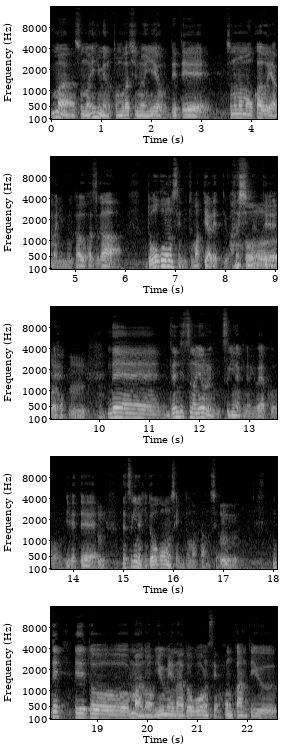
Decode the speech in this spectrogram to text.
まあその愛媛の友達の家を出てそのまま岡山に向かうはずが道後温泉に泊まってやれっていう話になって。うん。で前日の夜に次の日の予約を入れて、うん。で次の日道後温泉に泊まったんですよ、うんでえっ、とまああの有名な道後温泉本館っていう、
